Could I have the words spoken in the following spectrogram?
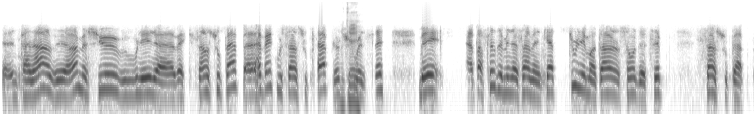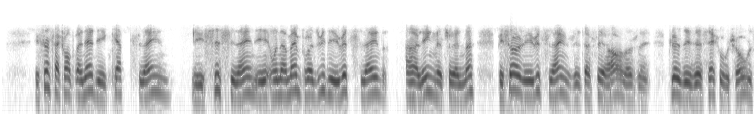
une Panard, tu disais, ah, monsieur, vous voulez avec sans soupape, avec ou sans soupape, là, tu choisissais. Mais à partir de 1924, tous les moteurs sont de type sans soupape. Et ça, ça comprenait des quatre cylindres les six cylindres, et on a même produit des huit cylindres en ligne, naturellement. Mais ça, les huit cylindres, c'est assez rare, là, c'est plus des essais qu'autre chose.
